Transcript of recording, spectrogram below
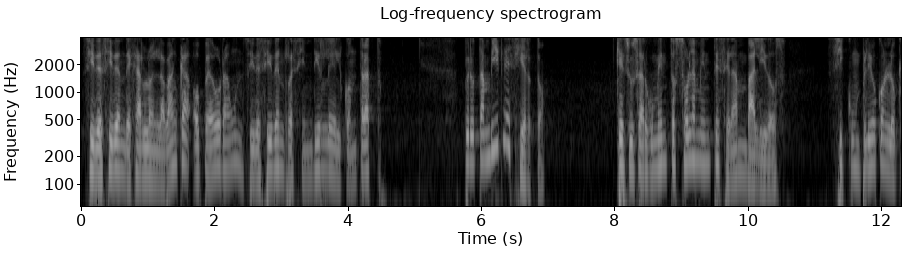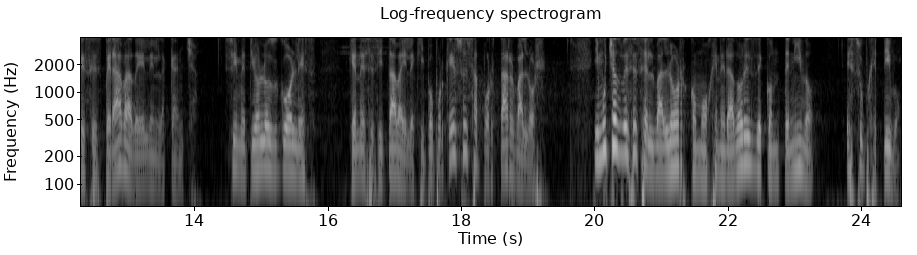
si deciden dejarlo en la banca o peor aún, si deciden rescindirle el contrato. Pero también es cierto que sus argumentos solamente serán válidos si cumplió con lo que se esperaba de él en la cancha, si metió los goles que necesitaba el equipo, porque eso es aportar valor. Y muchas veces el valor como generadores de contenido es subjetivo.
